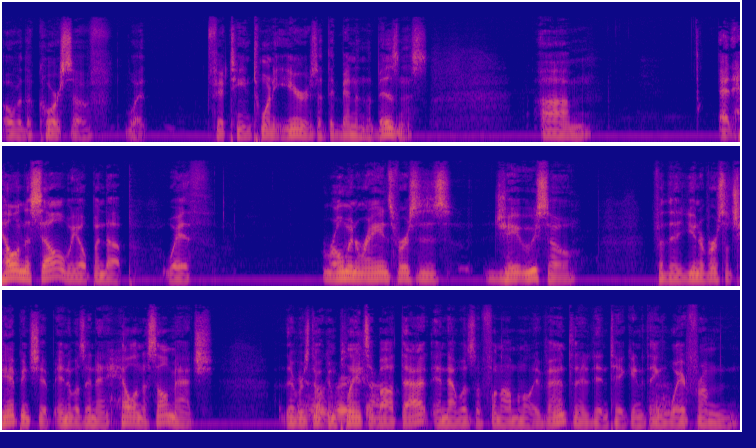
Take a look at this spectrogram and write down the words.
over the course of what 15, 20 years that they've been in the business. Um, at Hell in a Cell, we opened up with Roman Reigns versus Jey Uso for the Universal Championship, and it was in a Hell in a Cell match. There was yeah, no complaints about that, and that was a phenomenal event, and it didn't take anything yeah. away from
